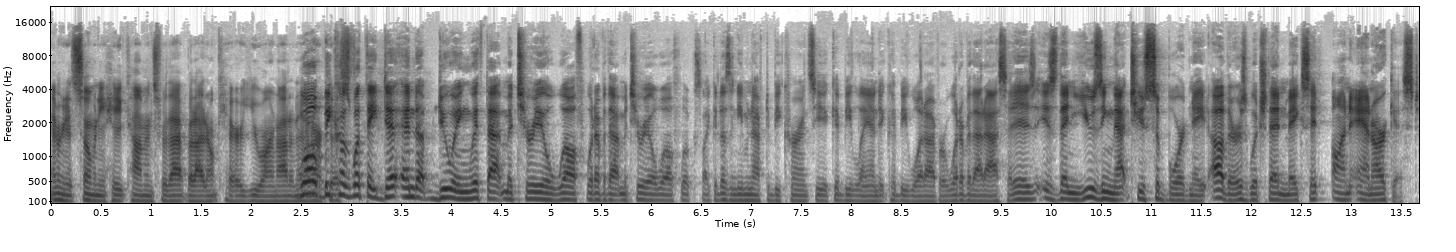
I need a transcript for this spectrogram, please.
and we get so many hate comments for that. But I don't care. You are not an anarchist. Well, anarchist. because what they de- end up doing with that material wealth, whatever that material wealth looks like, it doesn't even have to be currency. It could be land. It could be whatever. Whatever that asset is, is then using that to subordinate others, which then makes it unanarchist.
